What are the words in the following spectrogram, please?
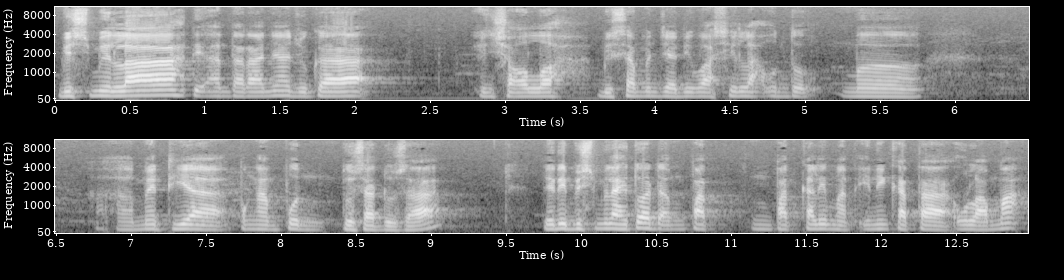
Bismillah di antaranya juga insya Allah bisa menjadi wasilah untuk me, eh, media pengampun dosa-dosa. Jadi Bismillah itu ada empat, empat kalimat. Ini kata ulama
